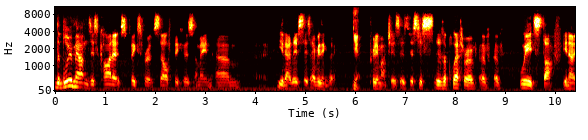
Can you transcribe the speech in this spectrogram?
the Blue Mountains is kind of speaks for itself because I mean, um, you know, there's there's everything there. Yeah, pretty much is. It's just just there's a plethora of, of, of weird stuff. You know,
